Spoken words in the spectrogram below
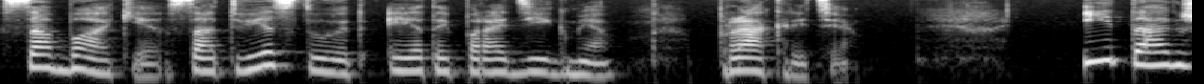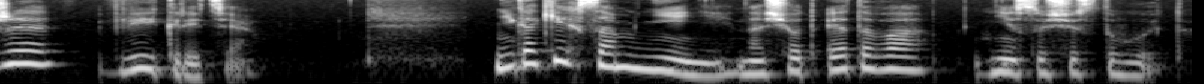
собаки соответствуют этой парадигме пракрите и также викрите. Никаких сомнений насчет этого не существует.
